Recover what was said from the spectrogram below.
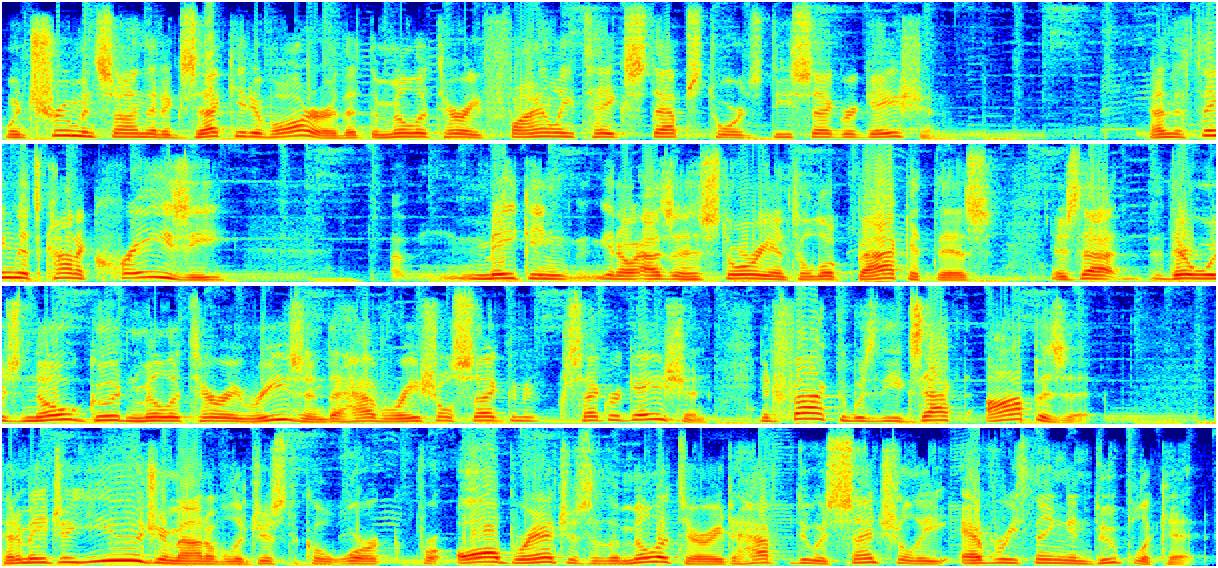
when Truman signed an executive order that the military finally takes steps towards desegregation. And the thing that's kind of crazy, making, you know, as a historian to look back at this, is that there was no good military reason to have racial seg- segregation. In fact, it was the exact opposite. That it made a huge amount of logistical work for all branches of the military to have to do essentially everything in duplicate.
